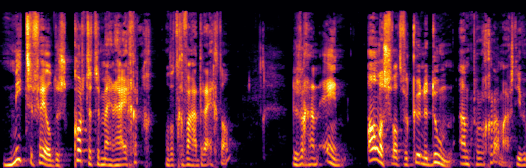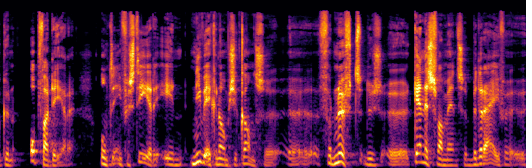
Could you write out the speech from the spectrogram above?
Niet te veel, dus korte termijn heigerig, want dat gevaar dreigt dan. Dus we gaan één, alles wat we kunnen doen aan programma's die we kunnen opwaarderen om te investeren in nieuwe economische kansen, uh, vernuft, dus uh, kennis van mensen, bedrijven, uh,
